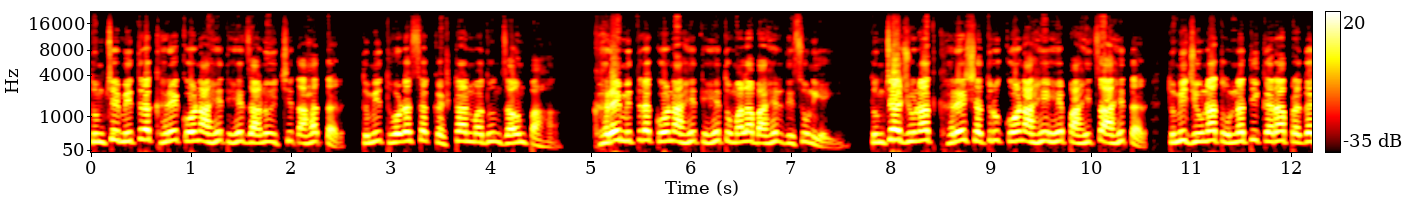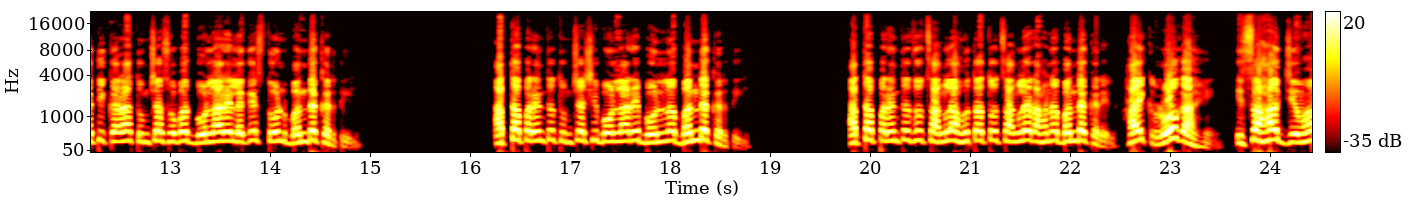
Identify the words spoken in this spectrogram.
तुमचे मित्र खरे कोण आहेत हे जाणू इच्छित आहात तर तुम्ही थोडंसं कष्टांमधून जाऊन पहा. खरे मित्र कोण आहेत हे तुम्हाला बाहेर दिसून येईल. तुमच्या जीवनात खरे शत्रू कोण आहे हे पाहायचं आहे तर तुम्ही जीवनात उन्नती करा प्रगती करा तुमच्यासोबत बोलणारे लगेच तोंड बंद करतील. आत्तापर्यंत तुमच्याशी बोलणारे बोलणं बंद करतील. आतापर्यंत जो चांगला होता तो चांगलं राहणं बंद करेल. हा एक रोग आहे. इसाहाक जेव्हा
